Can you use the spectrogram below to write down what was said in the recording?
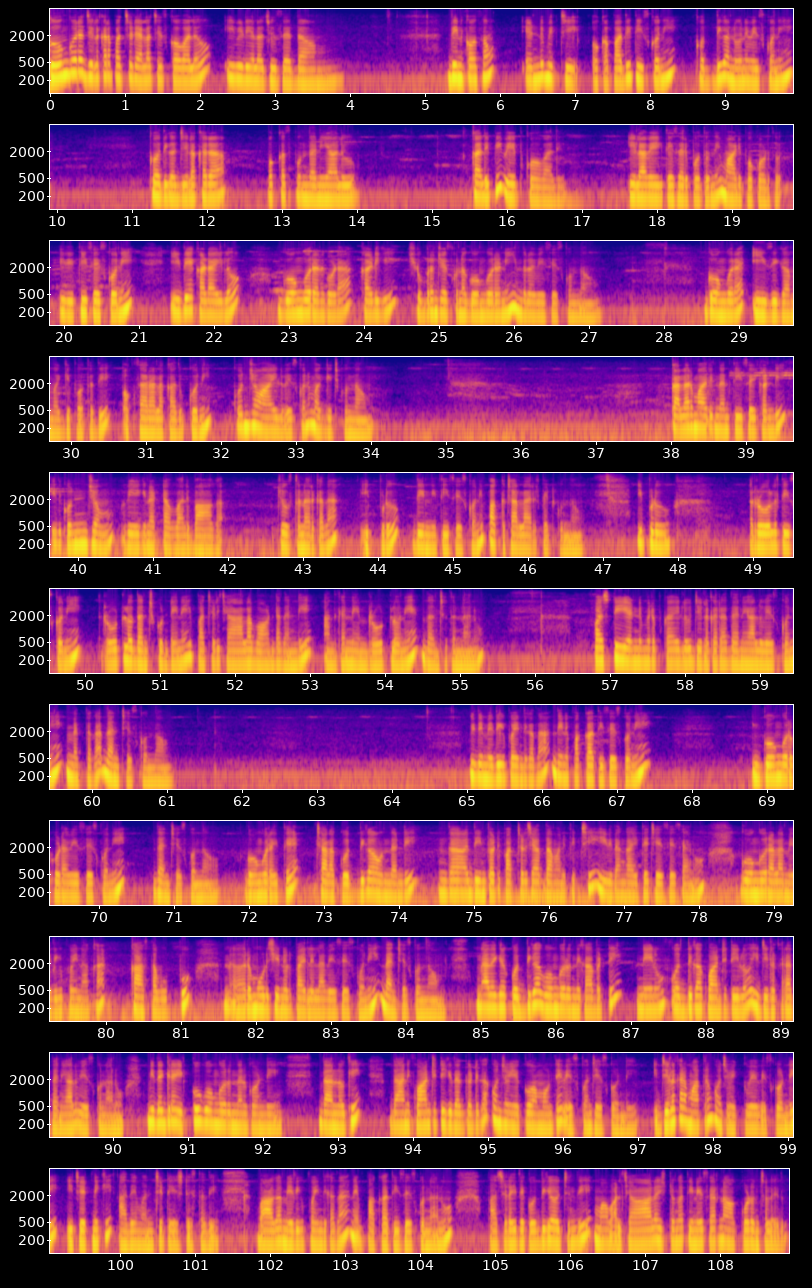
గోంగూర జీలకర్ర పచ్చడి ఎలా చేసుకోవాలో ఈ వీడియోలో చూసేద్దాం. దీనికోసం ఎండుమిర్చి ఒక పది తీసుకొని కొద్దిగా నూనె వేసుకొని కొద్దిగా జీలకర్ర ఒక స్పూన్ ధనియాలు కలిపి వేపుకోవాలి. ఇలా వేగితే సరిపోతుంది మాడిపోకూడదు. ఇది తీసేసుకొని ఇదే కడాయిలో గోంగూరని కూడా కడిగి శుభ్రం చేసుకున్న గోంగూరని ఇందులో వేసేసుకుందాం. గోంగూర ఈజీగా మగ్గిపోతుంది. ఒకసారి అలా కదుపుకొని కొంచెం ఆయిల్ వేసుకొని మగ్గించుకుందాం. కలర్ మారిందని తీసేయకండి. ఇది కొంచెం వేగినట్టు అవ్వాలి బాగా. చూస్తున్నారు కదా? ఇప్పుడు దీన్ని తీసేసుకొని పక్క చల్లారి పెట్టుకుందాం. ఇప్పుడు రోలు తీసుకొని రోట్లో దంచుకుంటేనే ఈ పచ్చడి చాలా బాగుంటుందండి. అందుకని నేను రోట్లోనే దంచుతున్నాను. ఫస్ట్ ఈ ఎండుమిరపకాయలు జీలకర్ర ధనియాలు వేసుకొని మెత్తగా దంచేసుకుందాం ఇది మెదిగిపోయింది కదా దీన్ని పక్కా తీసేసుకొని గోంగూర కూడా వేసేసుకొని దంచేసుకుందాం. గోంగూర అయితే చాలా కొద్దిగా ఉందండి. ఇంకా దీంతో పచ్చడి చేద్దామనిపించి ఈ విధంగా అయితే చేసేసాను. గోంగూర అలా మెదిగిపోయినాక కాస్త ఉప్పు మూడు చీనులపాయలు ఇలా వేసేసుకొని దంచేసుకుందాం నా దగ్గర కొద్దిగా గోంగూర ఉంది కాబట్టి నేను కొద్దిగా క్వాంటిటీలో ఈ జీలకర్ర ధనియాలు వేసుకున్నాను. మీ దగ్గర ఎక్కువ గోంగూర ఉందనుకోండి దానిలోకి దాని క్వాంటిటీకి తగ్గట్టుగా కొంచెం ఎక్కువ అమౌంటే వేసుకొని చేసుకోండి. ఈ జీలకర్ర మాత్రం కొంచెం ఎక్కువే వేసుకోండి. ఈ చట్నీకి అదే మంచి టేస్ట్ ఇస్తుంది. బాగా మెదిగిపోయింది కదా నేను పక్క తీసేసుకున్నాను. పచ్చడి అయితే కొద్దిగా వచ్చింది. మా వాళ్ళు చాలా ఇష్టంగా తినేసారు నాకు కూడా ఉంచలేదు.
